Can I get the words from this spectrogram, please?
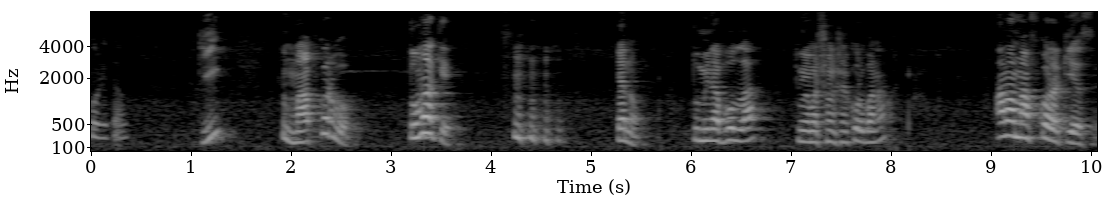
করে দাও। কি? মাফ করব? তোমাকে? কেন? তুমি না বললা তুমি আমার সংসার করবা না। আমার মাফ করার কি আছে?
